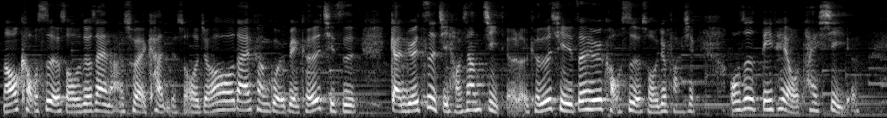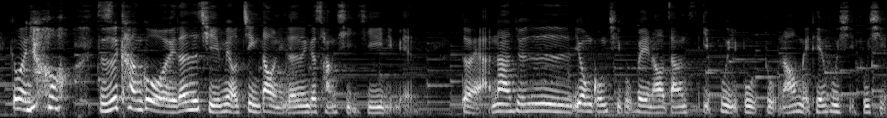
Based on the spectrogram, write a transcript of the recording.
然后考试的时候就再拿出来看的时候，就哦，大概看过一遍。可是其实感觉自己好像记得了，可是其实真的去考试的时候就发现，哦，这 detail 太细了，根本就 只是看过而已，但是其实没有进到你的那个长期记忆里面。对啊，那就是用攻其不备，然后这样子一步一步读，然后每天复习复习。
